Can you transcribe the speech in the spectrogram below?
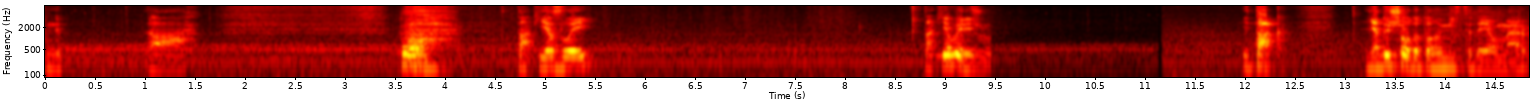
не. А. Так, я злий. Так, я виріжу. І так. Я дійшов до того місця, де я вмер.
